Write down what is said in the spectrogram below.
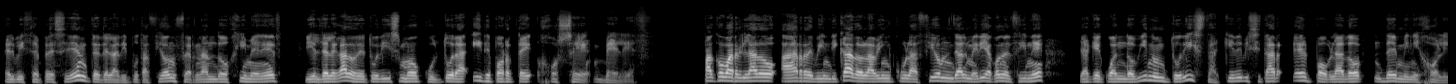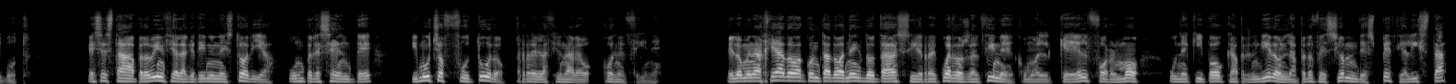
el vicepresidente de la Diputación, Fernando Jiménez, y el delegado de Turismo, Cultura y Deporte, José Vélez. Paco Barrilado ha reivindicado la vinculación de Almería con el cine, ya que cuando viene un turista quiere visitar el poblado de Mini Hollywood. Es esta provincia la que tiene una historia, un presente y mucho futuro relacionado con el cine. El homenajeado ha contado anécdotas y recuerdos del cine, como el que él formó un equipo que aprendieron la profesión de especialista,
